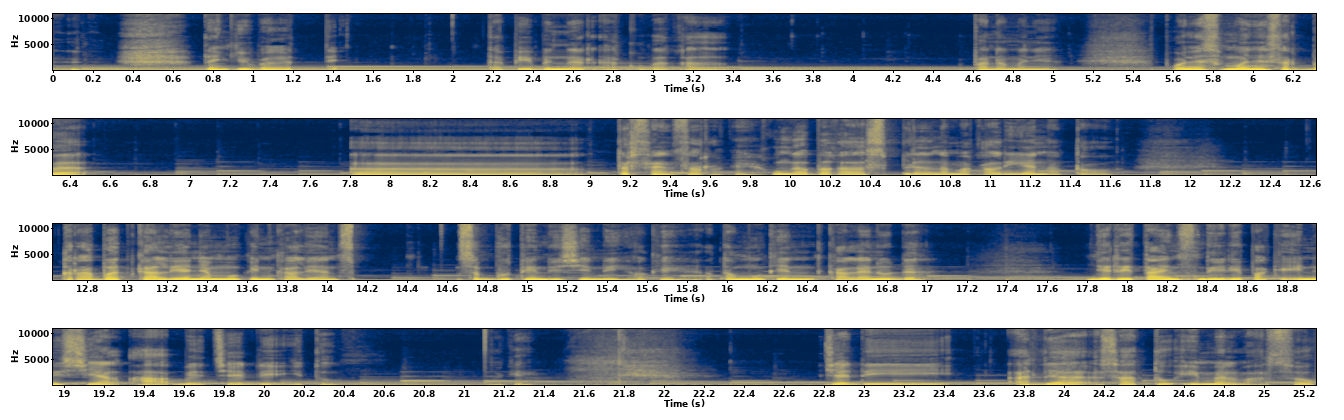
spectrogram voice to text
thank you banget. Tapi bener aku bakal apa namanya? Pokoknya semuanya serba uh, tersensor, oke? Okay? Aku nggak bakal spill nama kalian atau kerabat kalian yang mungkin kalian sebutin di sini, oke? Okay? Atau mungkin kalian udah nyeritain sendiri pakai inisial A, B, C, D gitu. Oke. Okay? Jadi ada satu email masuk.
